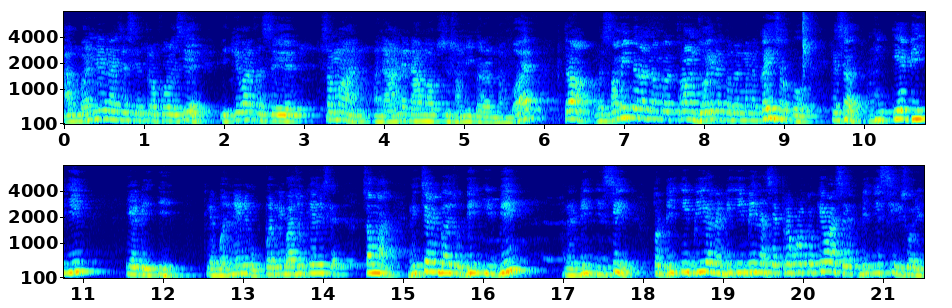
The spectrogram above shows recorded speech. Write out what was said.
આ બંનેના જે ક્ષેત્રફળ છે એ કેવા થશે? સમાન. અને આને નામ આપશું સમીકરણ નંબર ત્રણ. હવે સમીકરણ નંબર ત્રણ જોઈને તમે મને કહી શકો કે સર, અહીં ADE ADE એટલે બંનેની ઉપરની બાજુ કેવી છે? સમાન. નીચેની બાજુ ડી ઈ બી અને DEC તો ડીઈબી અને ડીઈબી ના ક્ષેત્રફળ તો કેવા છે? ડીઈસી સોરી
